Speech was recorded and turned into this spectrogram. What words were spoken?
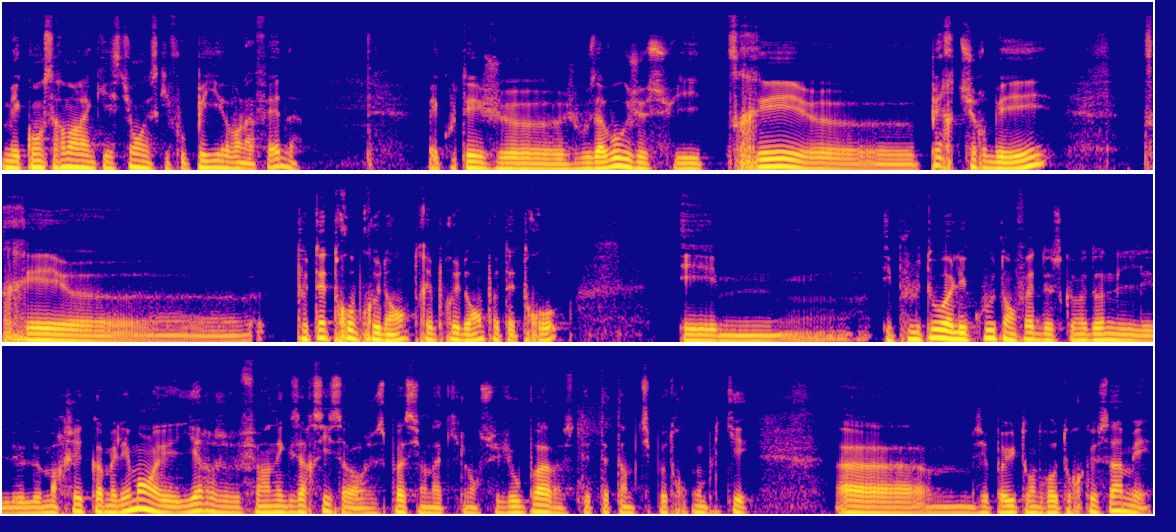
mais concernant la question est-ce qu'il faut payer avant la Fed? Bah, Écoutez, je, je vous avoue que je suis très euh, perturbé, très. euh, peut-être trop prudent, très prudent, peut-être trop. Et, hum, et plutôt à l'écoute en fait de ce que me donne le, marché comme élément. Et hier, j'ai fait un exercice. Alors, je sais pas s'il y en a qui l'ont suivi ou pas. C'était peut-être un petit peu trop compliqué. Euh, j'ai pas eu tant de retours que ça, mais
